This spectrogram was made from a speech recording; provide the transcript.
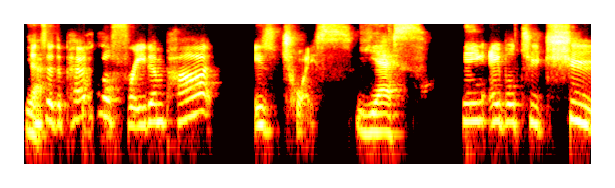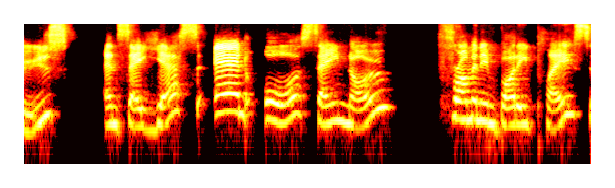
yeah. and so the personal freedom part is choice yes being able to choose and say yes and or say no from an embodied place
